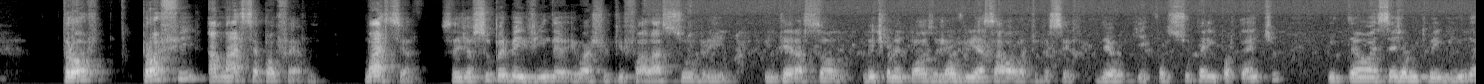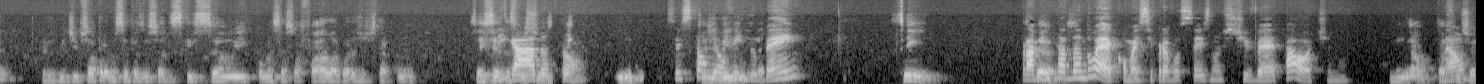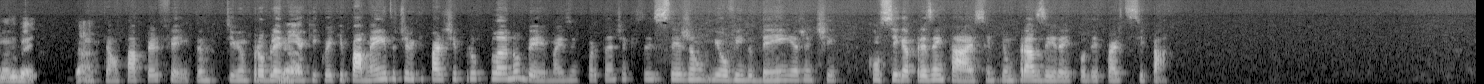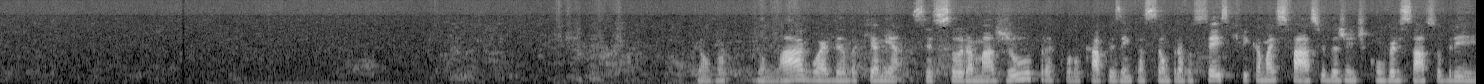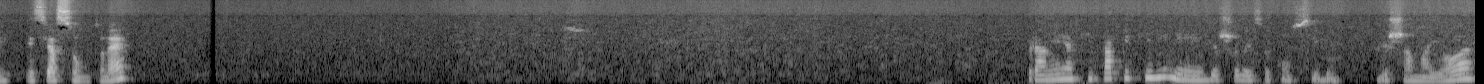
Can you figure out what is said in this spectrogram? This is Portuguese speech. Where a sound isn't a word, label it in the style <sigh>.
Prof, Prof. A Márcia Palferro. Márcia, seja super bem-vinda. Eu acho que falar sobre interação medicamentosa, já ouvi essa aula que você deu, que foi super importante. Então, é, seja muito bem-vinda. Eu vou pedir só para você fazer sua descrição e começar sua fala. Agora a gente está com 600 Obrigada, pessoas. Tom. Vocês estão Seja me ouvindo bem? Sim. Para mim está dando eco, mas se para vocês não estiver, está ótimo. Não, está funcionando bem. Tá. Então tá perfeito. Tive um probleminha aqui com o equipamento, tive que partir para o plano B, mas o importante é que vocês estejam me ouvindo bem e a gente consiga apresentar. É sempre um prazer aí poder participar. Então, vamos lá, aguardando aqui a minha assessora Maju para colocar a apresentação para vocês, que fica mais fácil da gente conversar sobre esse assunto, né? Para mim aqui está pequenininho, deixa eu ver se eu consigo deixar maior.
